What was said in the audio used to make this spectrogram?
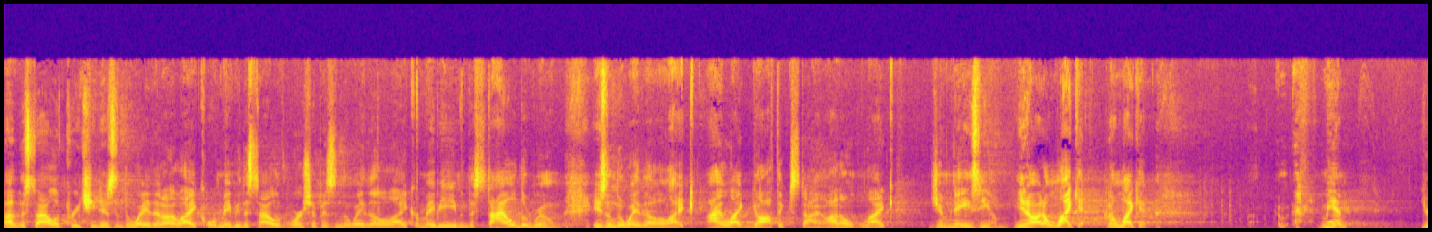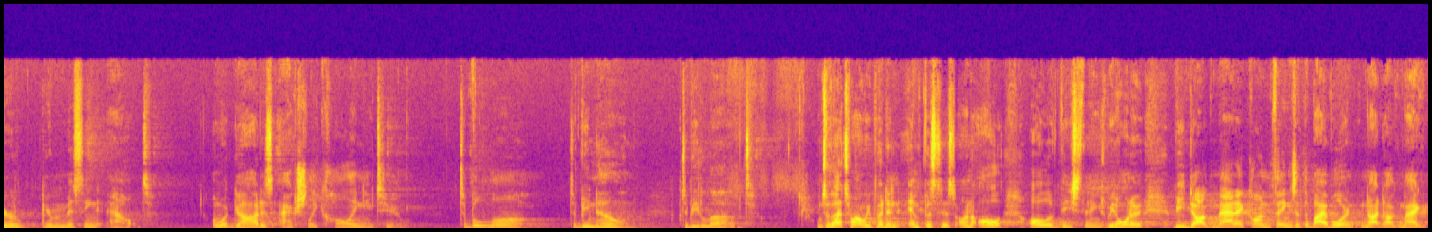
uh, the style of preaching isn't the way that I like, or maybe the style of worship isn't the way that I like, or maybe even the style of the room isn't the way that I like. I like Gothic style. I don't like gymnasium. You know, I don't like it. I don't like it. Man, you're, you're missing out on what God is actually calling you to, to belong, to be known, to be loved. And so that's why we put an emphasis on all, all of these things. We don't want to be dogmatic on things that the Bible are not dogmatic,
